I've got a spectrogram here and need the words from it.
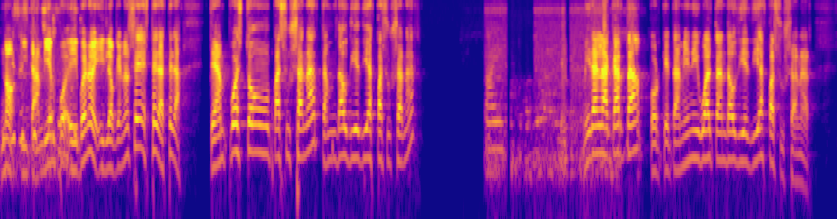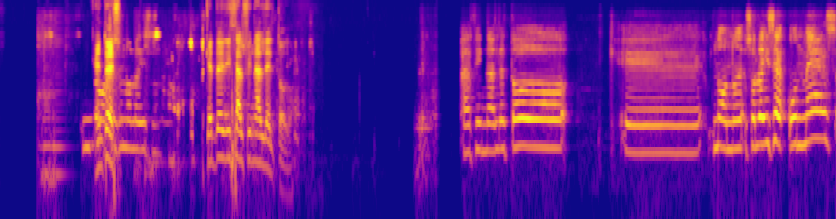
No, y también, y bueno, y lo que no sé, espera, espera, ¿te han puesto para subsanar? ¿Te han dado 10 días para subsanar? Ay, Mira en la carta porque también igual te han dado 10 días para subsanar. no, Entonces- no lo. ¿Qué te dice al final del todo? Al final de todo, eh, no, no, solo dice un mes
